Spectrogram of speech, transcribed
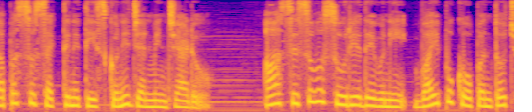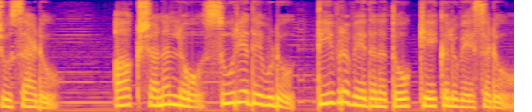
తపస్సు శక్తిని తీసుకుని జన్మించాడు. ఆ శిశువు సూర్యదేవుని వైపు కోపంతో చూశాడు. ఆ క్షణంలో సూర్యదేవుడు తీవ్రవేదనతో కేకలు వేసడు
